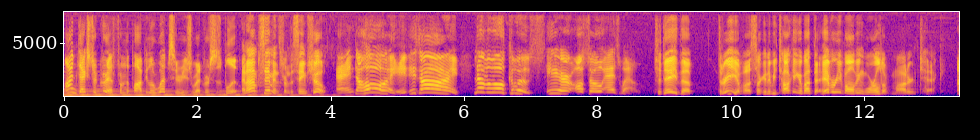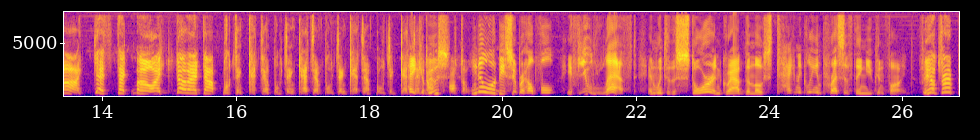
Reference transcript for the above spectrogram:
Hi, I'm Dexter Grif from the popular web series Red vs. Blue. And I'm Simmons from the same show. And ahoy! It is I, Lovable Caboose, here also as well. Today, the three of us are going to be talking about the ever evolving world of modern tech. Ah, yes, techno, I love it! Uh, boots and cats and boots and cats and boots and cats and boots and cats Hey, Caboose, also- you know what would be super helpful? If you left and went to the store and grabbed the most technically impressive thing you can find. Field trip?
